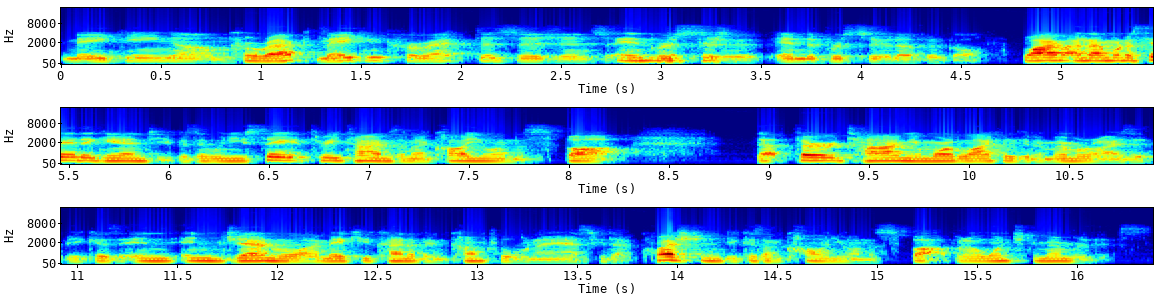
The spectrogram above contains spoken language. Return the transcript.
making um correct. making correct decisions In in, the purs- pursuit in the pursuit of your goal. Why? And I'm going to say it again to you because when you say it three times and I call you on the spot, that third time you're more than likely going to memorize it because in in general I make you kind of uncomfortable when I ask you that question because I'm calling you on the spot. But I want you to remember this.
